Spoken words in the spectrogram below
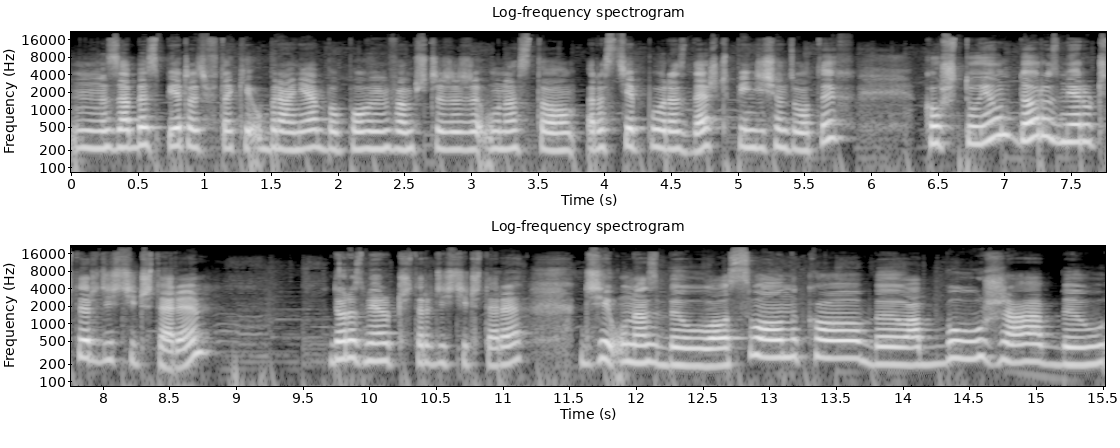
mm, zabezpieczać w takie ubrania, bo powiem Wam szczerze, że u nas to raz ciepło, raz deszcz, 50 zł. Kosztują do rozmiaru 44 do rozmiaru 44. Dzisiaj u nas było słonko, była burza, był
